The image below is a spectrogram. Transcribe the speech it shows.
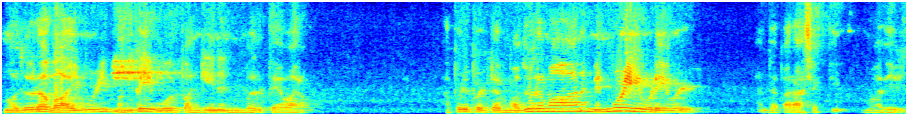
மதுர வாய்மொழி மங்கை ஓர் பங்கீனன் என்பது தேவாரம். அப்படிப்பட்ட மதுரமான மென்மொழியை உடையவள் அந்த பராசக்தி மாதேவி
